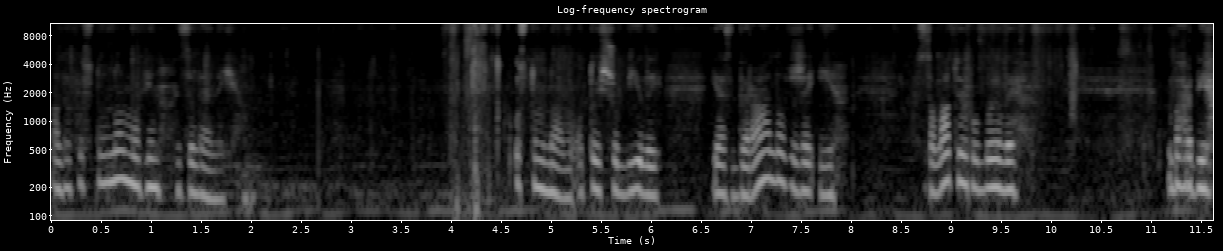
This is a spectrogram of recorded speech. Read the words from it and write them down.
Але в основному він зелений. В основному, отой, що білий, я збирала вже і салати робили Барбі.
